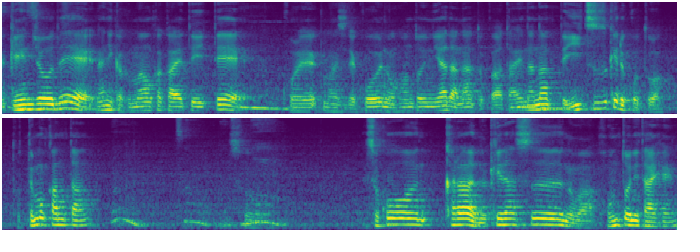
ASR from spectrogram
うん、現状で何か不満を抱えていてうん。これマジでこういうの本当に嫌だなとか大変だなって言い続けることはとっても簡単。うん、そうね。そこから抜け出すのは本当に大変。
